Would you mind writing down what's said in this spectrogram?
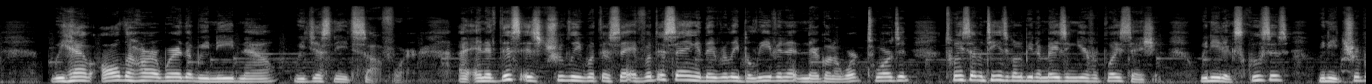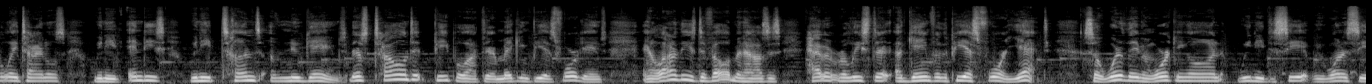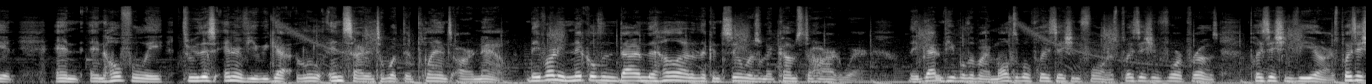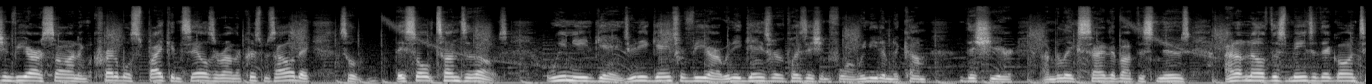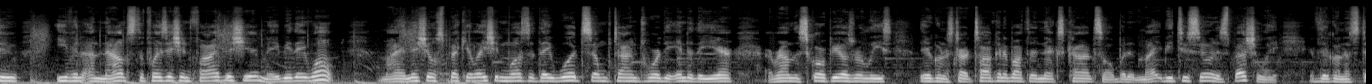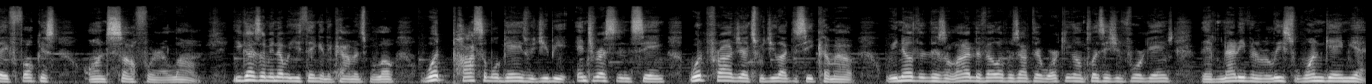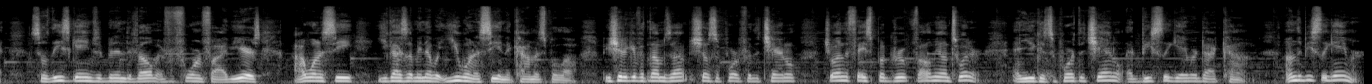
We have all the hardware that we need now. We just need software. Uh, and if this is truly what they're saying, if what they're saying is they really believe in it and they're going to work towards it, 2017 is going to be an amazing year for PlayStation. We need exclusives. We need AAA titles. We need indies. We need tons of new games. There's talented people out there making PS4 games, and a lot of these development houses haven't released a game for the PS4 yet. So what have they been working on? We need to see it. We want to see it, and and hopefully through this interview we got a little insight into what their plans are now. They've already nickel and dimed the hell out of the consumers when it comes to hardware. They've gotten people to buy multiple PlayStation 4s, PlayStation 4 Pros, PlayStation VRs. PlayStation VR saw an incredible spike in sales around the Christmas holiday, so they sold tons of those. We need games. We need games for VR. We need games for the PlayStation 4. We need them to come this year. I'm really excited about this news. I don't know if this means that they're going to even announce the PlayStation 5 this year. Maybe they won't. My initial speculation was that they would sometime toward the end of the year, around the Scorpio's release, they're going to start talking about their next console, but it might be too soon, especially if they're going to stay focused on software alone. You guys let me know what you think in the comments below. What possible games would you be interested in seeing? What projects would you like to see come out? We know that there's a lot of developers out there working on PlayStation 4 games. They have not even released one game yet. So these games have been in development for four and five years. I want to see, you guys let me know what you want to see in the comments below. Be sure to give a thumbs up, show support for the channel, join the Facebook group, follow me on Twitter, and you can support the channel at beastlygamer.com. I'm the Beastly Gamer,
